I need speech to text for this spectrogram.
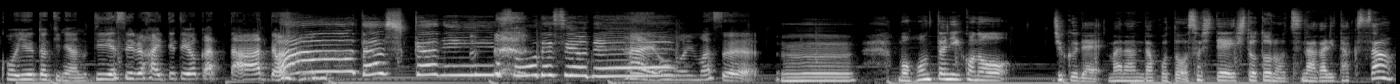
こういう時にあの TSL 入っててよかったって思う。ああ、確かに。そうですよね。はい、思います。うん。もう本当にこの塾で学んだこと、そして人とのつながりたくさん、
